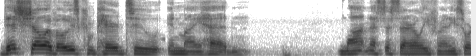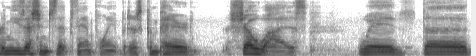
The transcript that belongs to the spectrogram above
this show I've always compared to in my head, not necessarily from any sort of musicianship standpoint, but just compared show wise with the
